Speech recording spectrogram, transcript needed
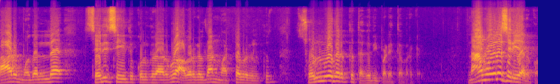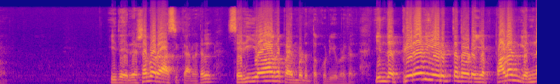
யார் முதல்ல சரி செய்து கொள்கிறார்களோ அவர்கள் தான் மற்றவர்களுக்கு சொல்வதற்கு தகுதி படைத்தவர்கள். நான் முதல்ல சரியாக இருக்கணும். இதை ரிஷபராசிக்காரர்கள் சரியாக பயன்படுத்தக்கூடியவர்கள். இந்த பிறவி எடுத்ததுடைய பலன் என்ன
